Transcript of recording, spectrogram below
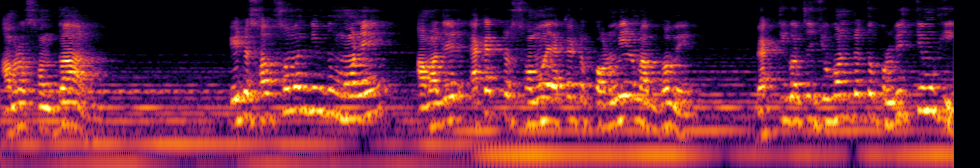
আমরা সন্তান, এটা সবসময় কিন্তু মনে আমাদের এক একটা সময়, এক একটা কর্মের মাধ্যমে ব্যক্তিগত জীবনটা তো প্রবৃত্তিমুখী।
